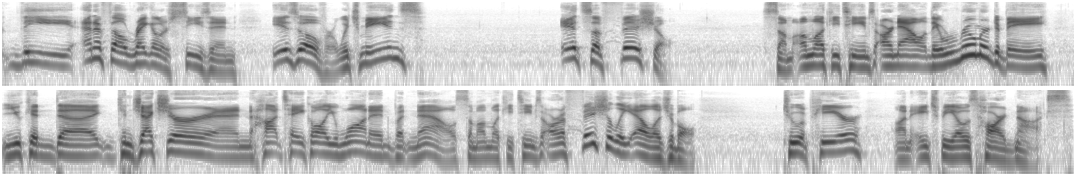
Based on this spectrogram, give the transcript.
The NFL regular season is over, which means it's official. Some unlucky teams are now, they were rumored to be you could uh, conjecture and hot take all you wanted, but now some unlucky teams are officially eligible to appear on HBO's Hard Knocks.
